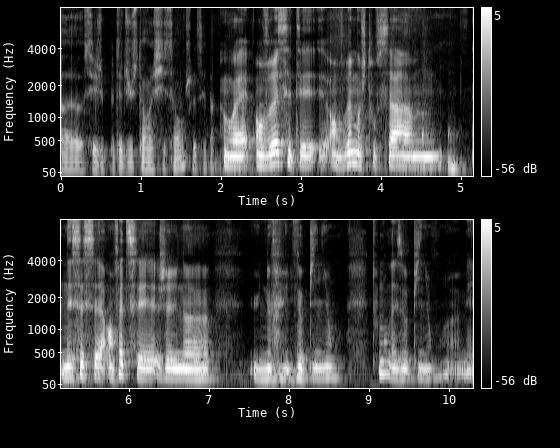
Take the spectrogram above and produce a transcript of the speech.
euh, c'est peut-être juste enrichissant, je sais pas. Ouais, en vrai, c'était, en vrai, moi, je trouve ça hum, nécessaire. En fait, c'est, j'ai une, une, une, opinion tout le monde a des opinions, mais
